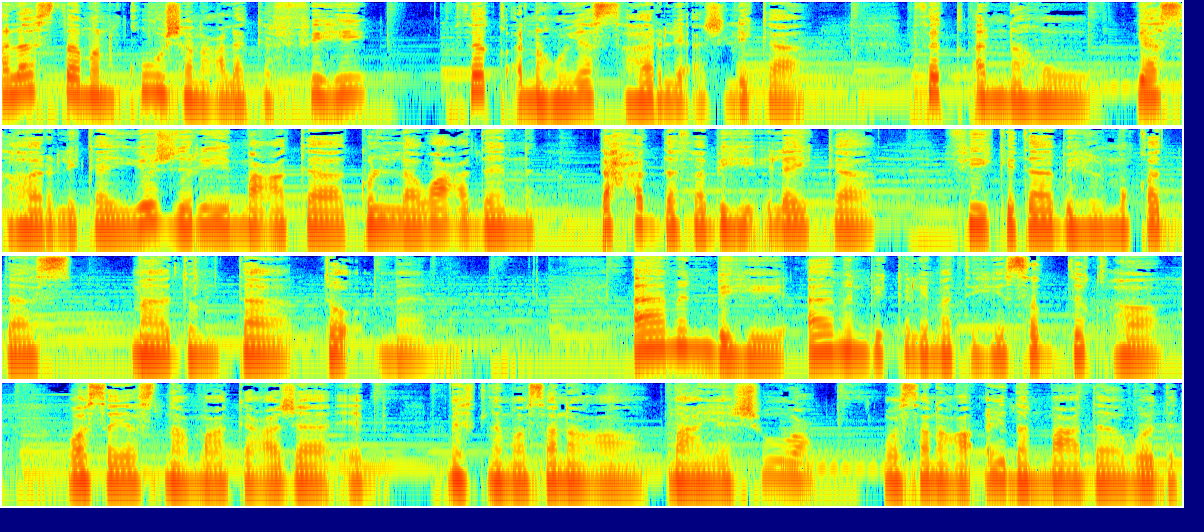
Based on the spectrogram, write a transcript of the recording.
ألست منقوشا على كفه؟ ثق أنه يسهر لأجلك. ثق أنه يسهر لكي يجري معك كل وعد تحدث به إليك في كتابه المقدس. ما دمت تؤمن. آمن به آمن بكلمته صدقها وسيصنع معك عجائب مثل ما صنع مع يشوع وصنع أيضا مع داود.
